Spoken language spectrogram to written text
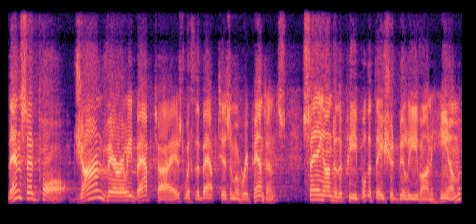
Then said Paul, John verily baptized with the baptism of repentance, saying unto the people that they should believe on him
